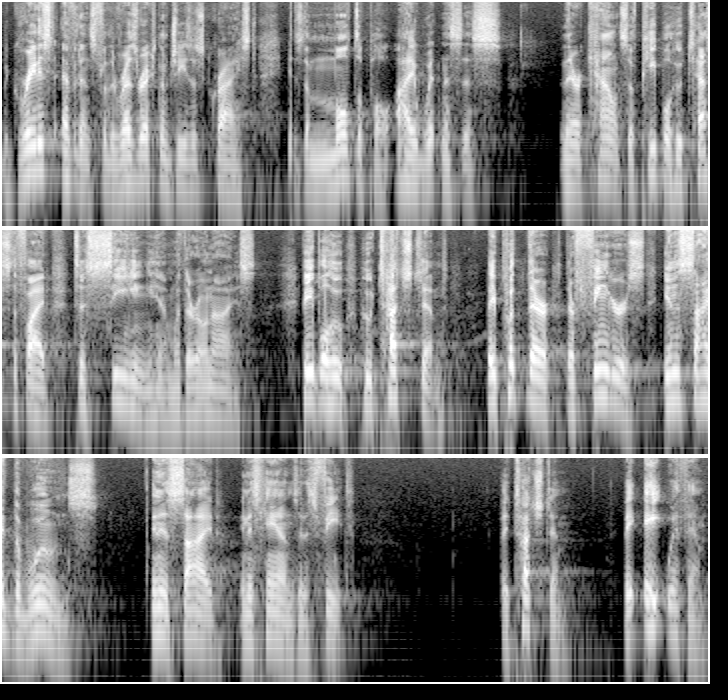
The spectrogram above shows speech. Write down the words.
The greatest evidence for the resurrection of Jesus Christ is the multiple eyewitnesses and their accounts of people who testified to seeing him with their own eyys people who, who touched him. They put their, their fingers inside the wounds in his side, in his hands, in his feet. They touched him. They ate with him.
